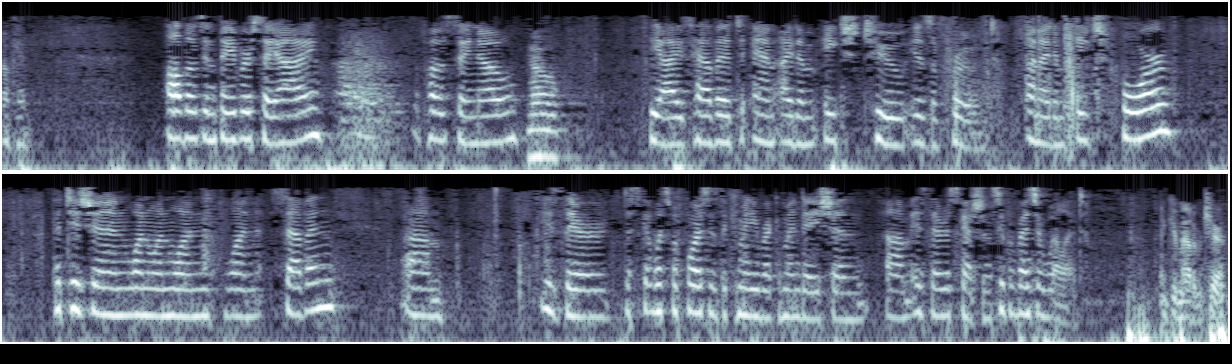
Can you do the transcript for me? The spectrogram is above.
Okay. All those in favor say aye. Aye. Opposed say no. No. The ayes have it, and item H2 is approved. On item H4, petition 11117, um, what's before us is the committee recommendation. Um, is there discussion? Supervisor Willett. Thank you, Madam Chair.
